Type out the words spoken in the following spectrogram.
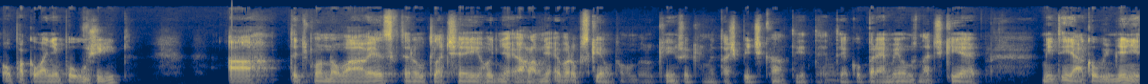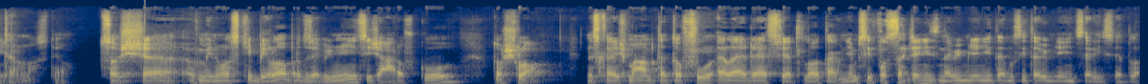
opakovaně použít. A teď nová věc, kterou tlačí hodně, a hlavně evropské automobilky, řekněme ta špička, ty, ty, ty jako premium značky je mít i nějakou vyměnitelnost. Jo. Což eh, v minulosti bylo, protože vyměnit si žárovku, to šlo. Dneska, když máte to full LED světlo, tak v něm si v podstatě nic nevyměníte, musíte vyměnit celé světlo.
